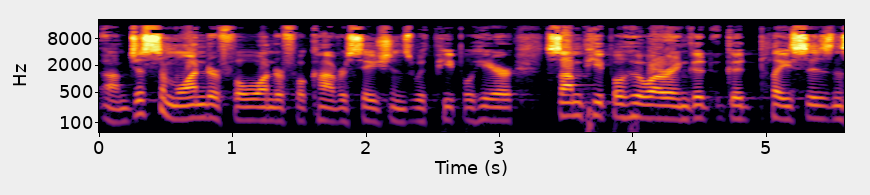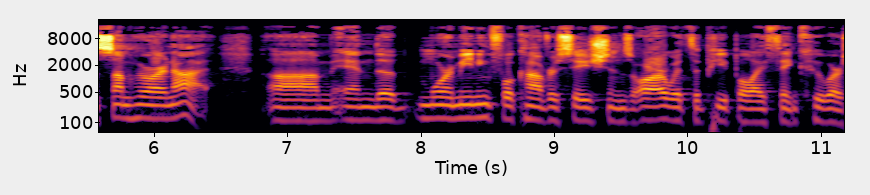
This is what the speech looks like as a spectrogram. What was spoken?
um, just some wonderful, wonderful conversations with people here. Some people who are in good, good places and some who are not. Um, and the more meaningful conversations are with the people I think who are,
